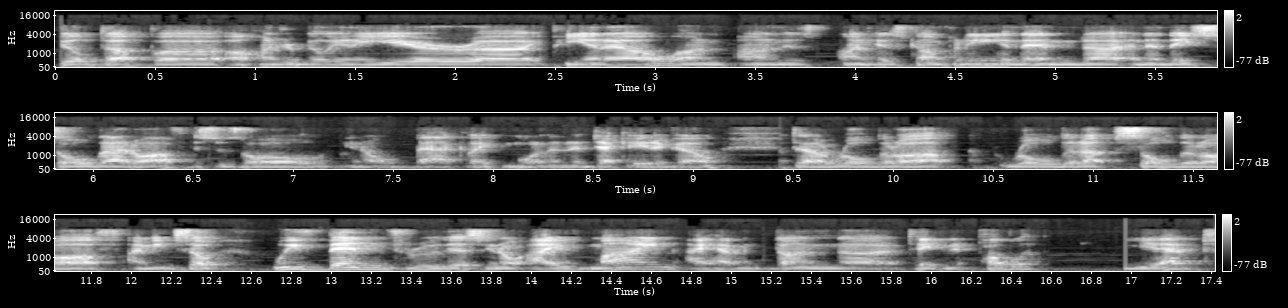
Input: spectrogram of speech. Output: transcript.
built up a hundred million a year uh, P&L on on his on his company, and then uh, and then they sold that off. This is all you know back like more than a decade ago. Uh, rolled it off, rolled it up, sold it off. I mean, so we've been through this. You know, I mine I haven't done uh, taking it public yet,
